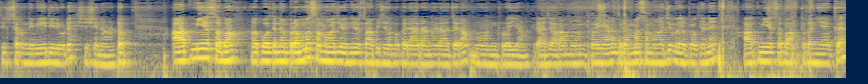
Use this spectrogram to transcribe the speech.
സിസ്റ്റർ നിവേദിതയുടെ ശിഷ്യനാണ് കേട്ടോ. ആത്മീയ സഭ അതുപോലെ തന്നെ ബ്രഹ്മസമാജം എന്നിവ സ്ഥാപിച്ചത് നമുക്ക് ആരാണ്? രാജാറാം മോഹൻ റോയ് ആണ്. രാജാറാം മോഹൻ റോയ് ആണ് ബ്രഹ്മസമാജം അതുപോലെ തന്നെ ആത്മീയ സഭ തുടങ്ങിയൊക്കെ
